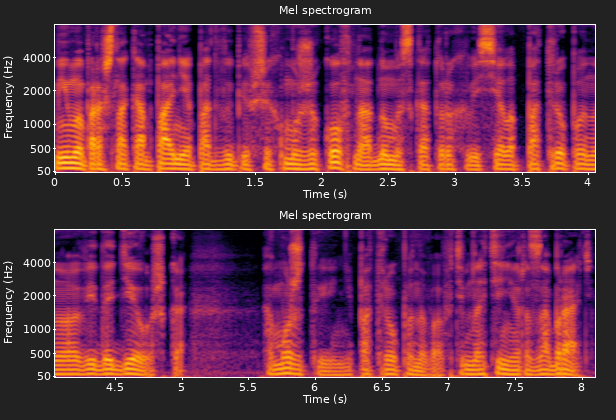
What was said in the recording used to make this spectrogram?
Мимо прошла компания подвыпивших мужиков, на одном из которых висела потрепанного вида девушка. А может, и не потрепанного, в темноте не разобрать.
